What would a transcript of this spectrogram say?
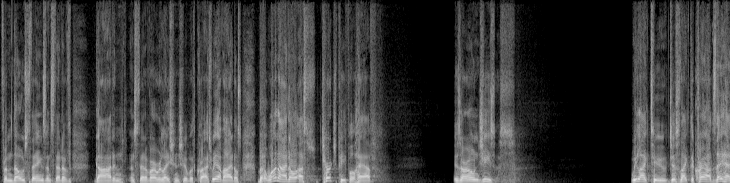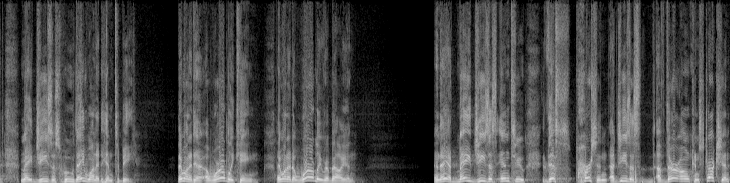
from those things instead of God and instead of our relationship with Christ. We have idols, but one idol us church people have is our own Jesus. We like to, just like the crowds, they had made Jesus who they wanted him to be. They wanted a worldly king, they wanted a worldly rebellion. And they had made Jesus into this person, a Jesus of their own construction.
